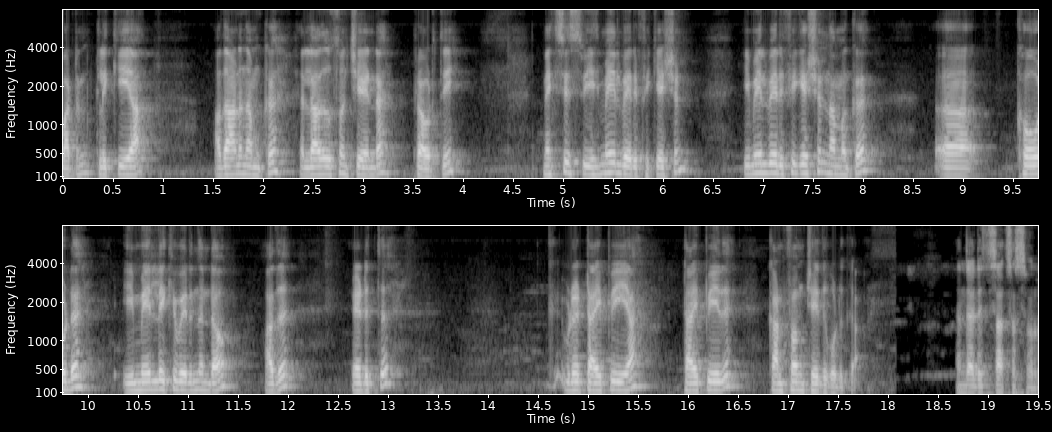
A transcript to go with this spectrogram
ബട്ടൺ ക്ലിക്ക് ചെയ്യുക. അതാണ് നമുക്ക് എല്ലാ ദിവസവും ചെയ്യേണ്ട പ്രവൃത്തി. Next is email verification email verification നമുക്ക് കോഡ് ഇമെയിലിലേക്ക് വരുന്നുണ്ടാവും. അത് എടുത്ത് ഇവിടെ ടൈപ്പ് ചെയ്യുക. ടൈപ്പ് ചെയ്ത് കൺഫേം ചെയ്ത് കൊടുക്കുക. And is successful.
